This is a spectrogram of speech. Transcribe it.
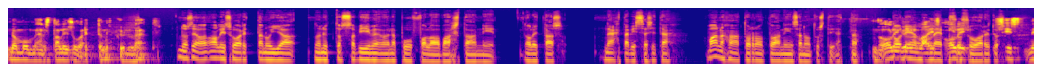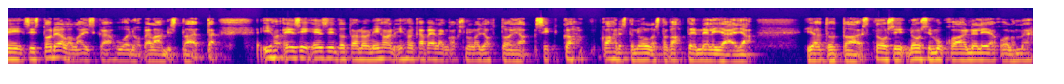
ne on mun mielestä alisuorittanut kyllä. Että. No se on alisuorittanut ja no nyt tuossa viime yönä Buffaloa vastaan, niin oli taas nähtävissä sitä vanhaa Torontoa niin sanotusti, että no oli todella lais, oli, suoritus. Siis, niin, siis todella laiskaa ja huonoa pelaamista, että ihan, ensin, ensin tota, noin ihan, ihan kävelen 2-0 johtoon ja sitten kahdesta nollasta kahteen neljään ja, ja tota, sit nousi, nousi mukaan 4-3,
